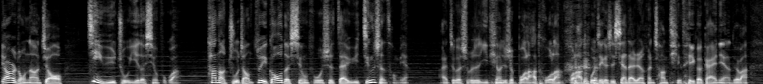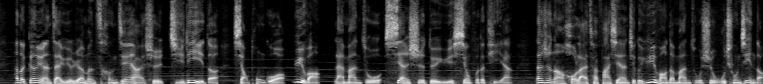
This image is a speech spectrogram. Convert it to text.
第二种呢，叫禁欲主义的幸福观，它呢主张最高的幸福是在于精神层面。哎，这个是不是一听就是柏拉图了？柏拉图这个是现代人很常提的一个概念，对吧？它的根源在于人们曾经啊是极力的想通过欲望来满足现实对于幸福的体验。但是呢，后来才发现这个欲望的满足是无穷尽的。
